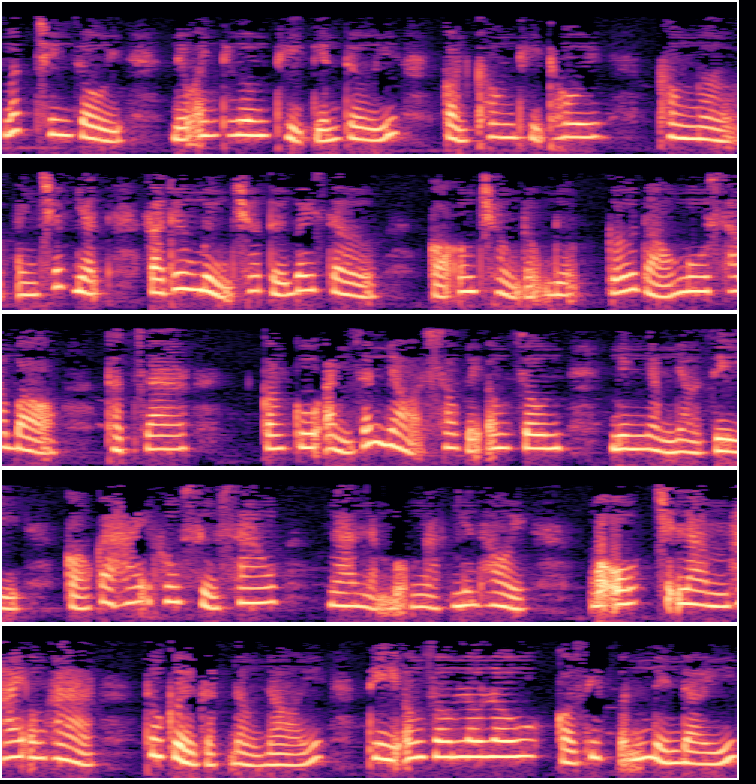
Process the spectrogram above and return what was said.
mất trinh rồi, nếu anh thương thì tiến tới, còn không thì thôi. Không ngờ anh chấp nhận và thương mình cho tới bây giờ, có ông chồng động lượng cỡ đó ngu sao bỏ. Thật ra, con cô ảnh rất nhỏ so với ông John, nhưng nhằm nhỏ gì, có cả hai không xử sao? Nga làm bộ ngạc nhiên hỏi, bộ, chị làm hai ông hả? Thu cười gật đầu nói, thì ông John lâu lâu có dịp vẫn đến đấy,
